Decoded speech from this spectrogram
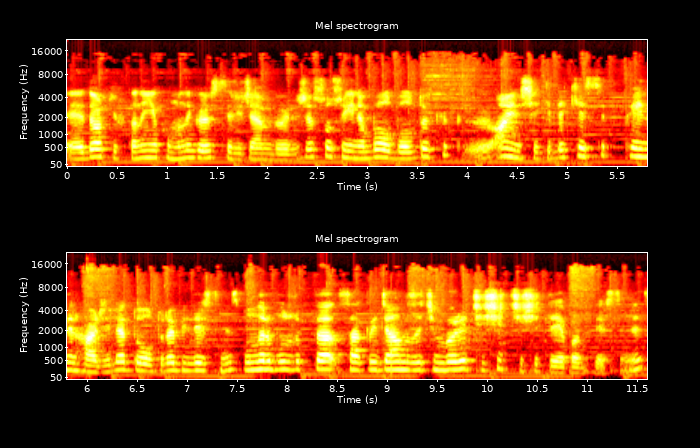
E, 4 yufkanın yapımını göstereceğim böylece. Sosu yine bol bol döküp e, aynı şekilde kesip peynir harcıyla doldurabilirsiniz. Bunları buzlukta saklayacağımız için böyle çeşit çeşit de yapabilirsiniz.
